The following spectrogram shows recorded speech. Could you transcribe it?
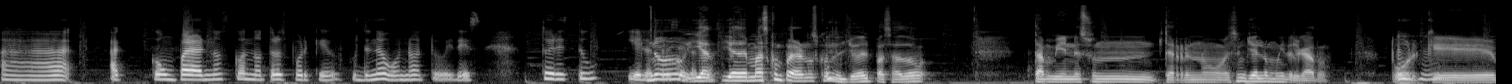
a, a, compararnos con otros porque, de nuevo, ¿no? Tú eres tú, eres tú y el otro No, y, y además compararnos con el yo del pasado también es un terreno, es un hielo muy delgado. Porque,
